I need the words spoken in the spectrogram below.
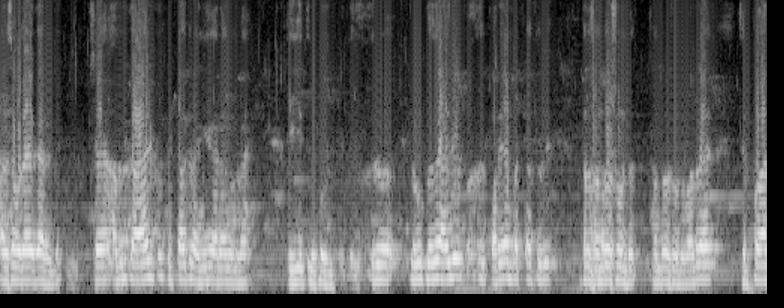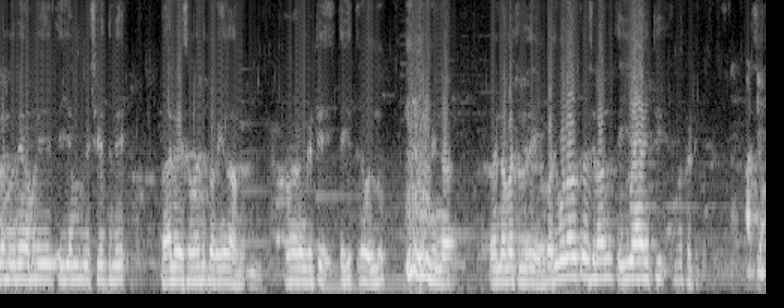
പല സമുദായക്കാരുണ്ട്. പക്ഷേ അവർക്ക് ആർക്കും കിട്ടാത്തൊരു അംഗീകാരമാണ് നമ്മുടെ തെയ്യത്തിന് ഇപ്പോൾ കിട്ടുന്നത് ഒരു നമുക്കത് അതിന് പറയാൻ പറ്റാത്തൊരു അത്ര സന്തോഷമുണ്ട്. സന്തോഷമുണ്ട്. വളരെ ചെറുപ്പകാലം മുതലേ നമ്മൾ ഈ തെയ്യം വിഷയത്തിൽ നാല് വയസ്സ് മുതൽ തുടങ്ങിയതാണ്. അപകടം കിട്ടി തെയ്യത്തിന് വന്നു. പിന്നെ പിന്നെ മറ്റുള്ള തെയ്യം പതിമൂന്നാമത്തെ വയസ്സിലാണ് തെയ്യായിട്ട് നമ്മൾ കെട്ടിക്കൊണ്ടത് ആദ്യം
